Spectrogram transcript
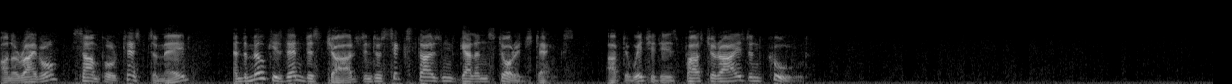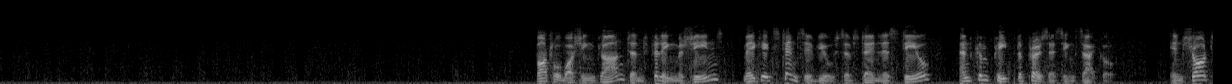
On arrival, sample tests are made, and the milk is then discharged into 6,000 gallon storage tanks, after which it is pasteurized and cooled. Bottle washing plant and filling machines make extensive use of stainless steel and complete the processing cycle. In short,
